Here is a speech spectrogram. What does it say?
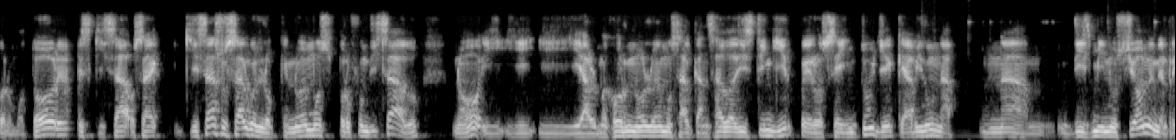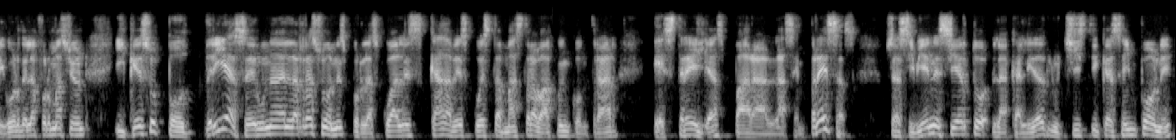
promotores, quizá, o sea, quizás eso es algo en lo que no hemos profundizado, ¿no? Y, y, a lo mejor no lo hemos alcanzado a distinguir, pero se intuye que ha habido una una disminución en el rigor de la formación y que eso podría ser una de las razones por las cuales cada vez cuesta más trabajo encontrar estrellas para las empresas. O sea, si bien es cierto, la calidad luchística se impone,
